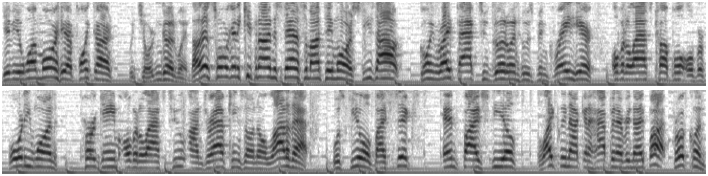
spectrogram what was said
Give you one more here at point guard with Jordan Goodwin. Now, this one, we're going to keep an eye on the status of Monte Morris. He's out, going right back to Goodwin, who's been great here over the last couple, over 41 per game over the last two on DraftKings. I know a lot of that was fueled by six and five steals. Likely not going to happen every night, but Brooklyn,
